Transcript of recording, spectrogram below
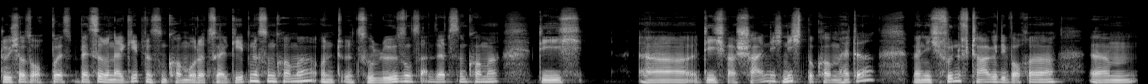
durchaus auch besseren Ergebnissen komme oder zu Ergebnissen komme und äh, zu Lösungsansätzen komme, die ich äh, die ich wahrscheinlich nicht bekommen hätte, wenn ich fünf Tage die Woche ähm,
